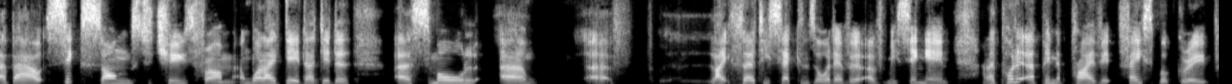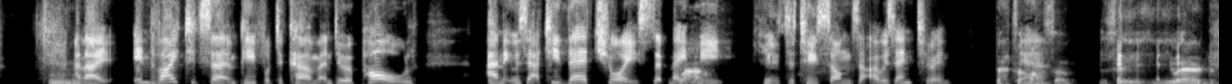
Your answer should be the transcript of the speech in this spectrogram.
about six songs to choose from. And what I did, I did a, a small, um, uh, like 30 seconds or whatever of me singing, and I put it up in a private Facebook group. Mm. And I, invited certain people to come and do a poll. And it was actually their choice that made wow. me choose the two songs that I was entering. That's yeah. awesome. So you entered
